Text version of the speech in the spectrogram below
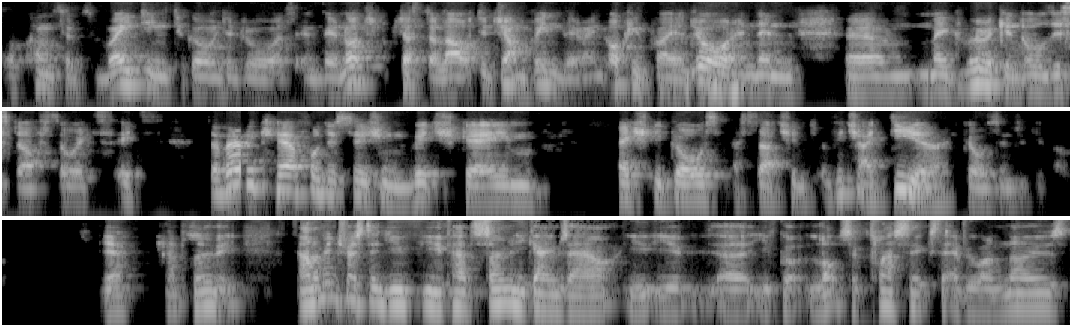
or concepts waiting to go into drawers and they're not just allowed to jump in there and occupy a drawer and then um, make work and all this stuff so it's it's a very careful decision which game actually goes as such into which idea goes into development yeah absolutely. And i'm interested you've you've had so many games out you, you uh, you've got lots of classics that everyone knows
